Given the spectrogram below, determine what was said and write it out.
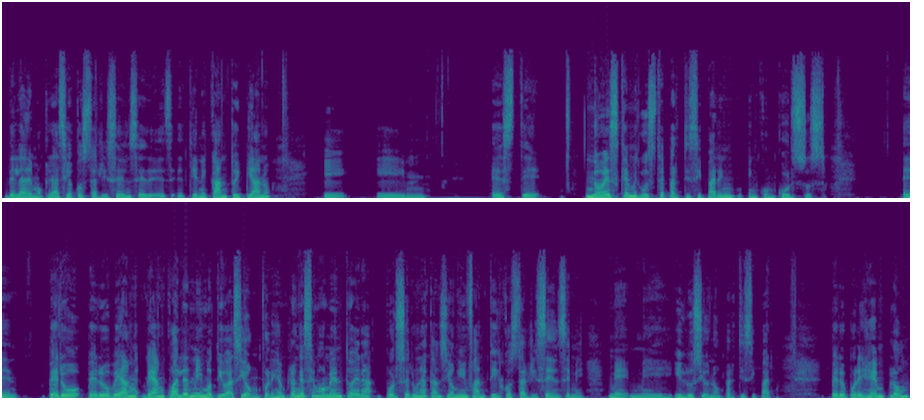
de la democracia costarricense, eh, tiene canto y piano, y, este, no es que me guste participar en, concursos. Pero, pero vean, vean cuál es mi motivación. Por ejemplo, en ese momento era por ser una canción infantil costarricense, me, me, me ilusionó participar. Pero, por ejemplo,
